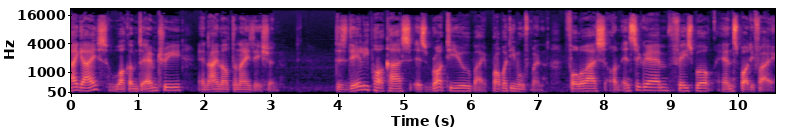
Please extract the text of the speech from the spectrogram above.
Hi, guys, welcome to M3 and I'm Eltonization. This daily podcast is brought to you by Property Movement. Follow us on Instagram, Facebook, and Spotify.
